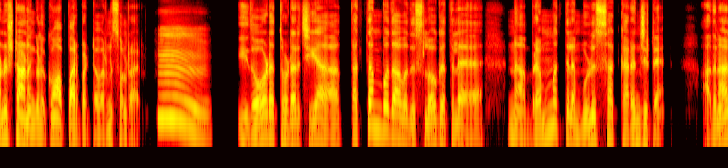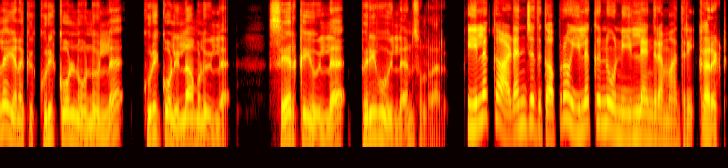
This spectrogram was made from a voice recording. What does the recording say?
அனுஷ்டானங்களுக்கும் அப்பாற்பட்டவர்னு சொல்றார். இதோட தொடர்ச்சியா தத்தொன்பதாவது ஸ்லோகத்துல நான் பிரம்மத்துல முழுசா கரைஞ்சிட்டேன். அதனால எனக்கு குறிக்கோள்னு ஒண்ணும் இல்ல குறிக்கோள் இல்லாமலும் இல்ல சேர்க்கையும் இல்ல பிரிவும் இல்லன்னு சொல்றாரு. இலக்க அடைஞ்சதுக்கு அப்புறம் இலக்குன்னு ஒண்ணு இல்லைங்கிற மாதிரி. கரெக்ட்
